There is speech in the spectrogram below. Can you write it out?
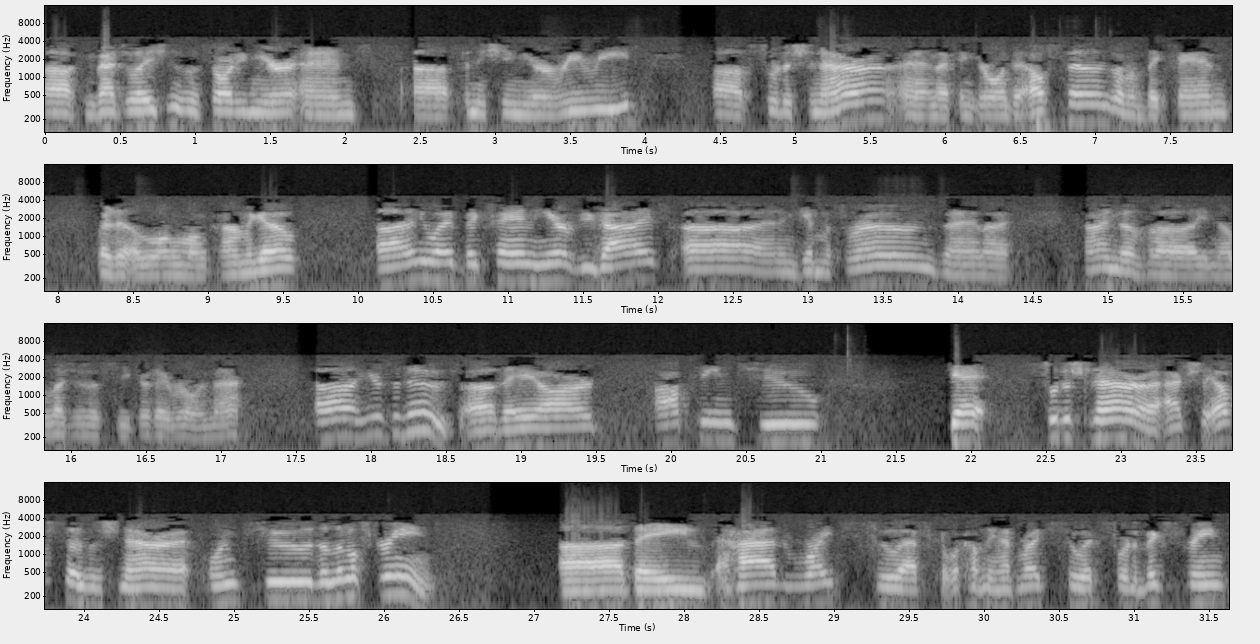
Uh, congratulations on starting your and uh, finishing your reread of Sword of Shannara, and I think you're on to Elfstones. I'm a big fan. Read it a long, long time ago. Uh, anyway, big fan here of you guys uh, and Game of Thrones, and I kind of uh, you know Legend of the Seeker. They ruined that. Uh, here's the news. Uh, they are opting to get Sword of Shannara, actually Elfstones of Shannara, onto the little screen. Uh, they had rights to, I forget what company had rights to it for the big screen,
